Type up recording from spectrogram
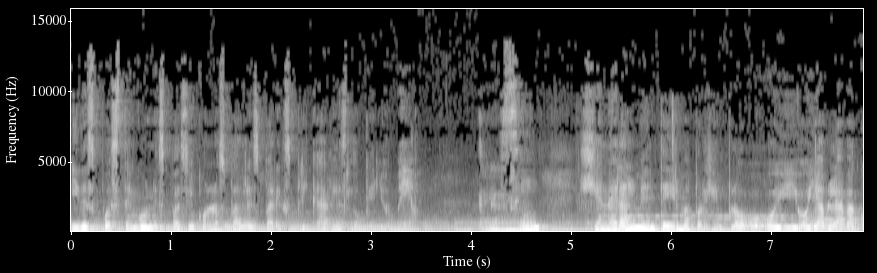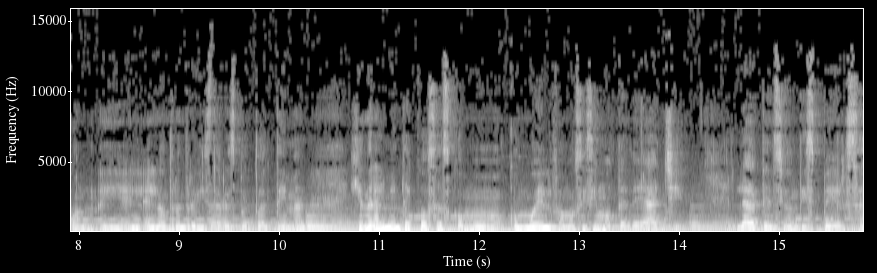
y después tengo un espacio con los padres para explicarles lo que yo veo. ¿Sí? Generalmente, Irma, por ejemplo, hoy, hoy hablaba con, eh, en, la otra entrevista respecto al tema, generalmente cosas como, como el famosísimo TDAH, la atención dispersa,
